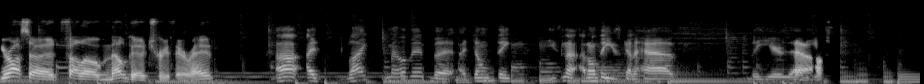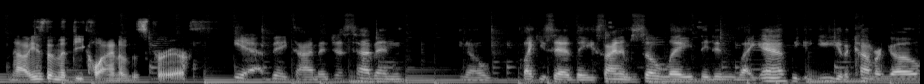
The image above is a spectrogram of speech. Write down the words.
you're also a fellow Melgo truther, right? Uh, I like Melvin, but I don't think he's not. I don't think he's going to have the year that. No. He, no, he's in the decline of his career. Yeah, big time. And just having, you know, like you said, they signed him so late. They didn't like, eh, we, you either come or go.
